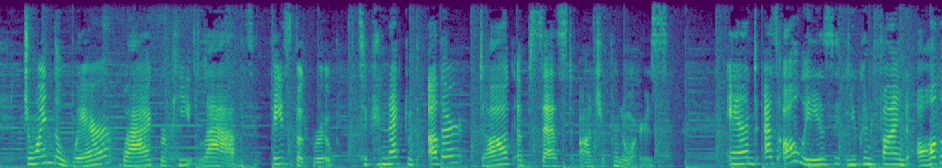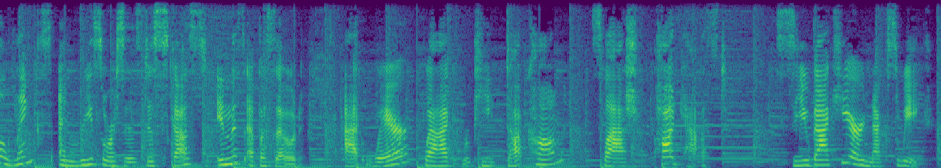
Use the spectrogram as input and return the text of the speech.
Join the Wear, Wag, Repeat Labs Facebook group to connect with other dog obsessed entrepreneurs. And as always, you can find all the links and resources discussed in this episode at wearwagrepeat.com slash podcast. See you back here next week.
